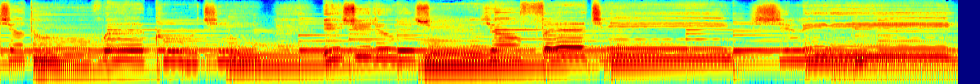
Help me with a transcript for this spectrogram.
低下头会哭泣，也许六月雪要飞进心里，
